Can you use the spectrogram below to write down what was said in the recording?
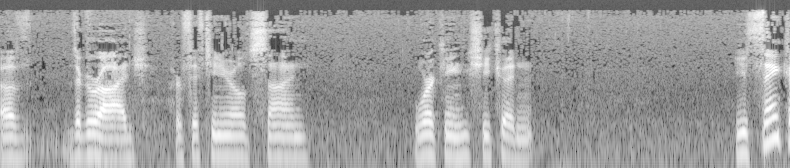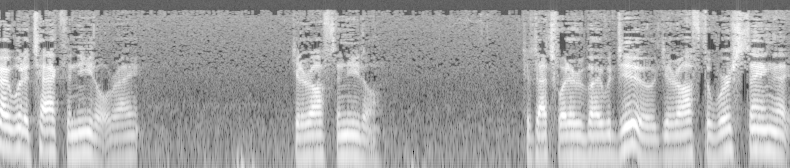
of the garage, her 15 year old son working, she couldn't. You'd think I would attack the needle, right? Get her off the needle because that's what everybody would do get her off the worst thing that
